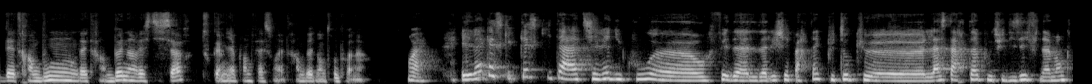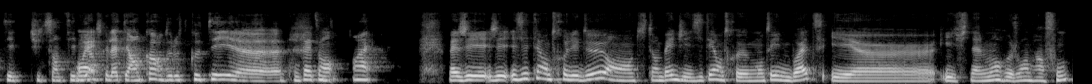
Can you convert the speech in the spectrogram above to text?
d'être un bon d'être un bon investisseur, tout comme il y a plein de façons d'être un bon entrepreneur. Ouais. Et là, qu'est-ce qui, qu'est-ce qui t'a attiré du coup euh, au fait d'aller chez Partech plutôt que la startup où tu disais finalement que tu te sentais bien parce que là, tu es encore de l'autre côté. Euh... Complètement. Ouais. Bah, j'ai, j'ai hésité entre les deux. En quittant Bain, j'ai hésité entre monter une boîte et, euh, et finalement rejoindre un fonds.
